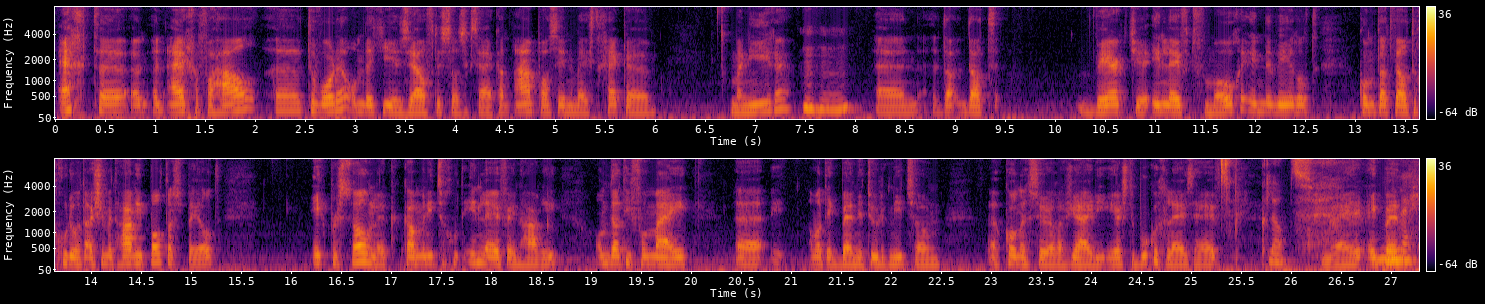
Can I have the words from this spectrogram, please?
echt eh, een, een eigen verhaal eh, te worden. Omdat je jezelf, dus zoals ik zei, kan aanpassen in de meest gekke manieren. Mhm. En dat, dat werkt je inlevend vermogen in de wereld. Komt dat wel te goede. Want als je met Harry Potter speelt. Ik persoonlijk kan me niet zo goed inleven in Harry. Omdat hij voor mij. eh, want ik ben natuurlijk niet zo'n connoisseur als jij die eerste boeken gelezen heeft. Klopt. Nee, ik ben Nee.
